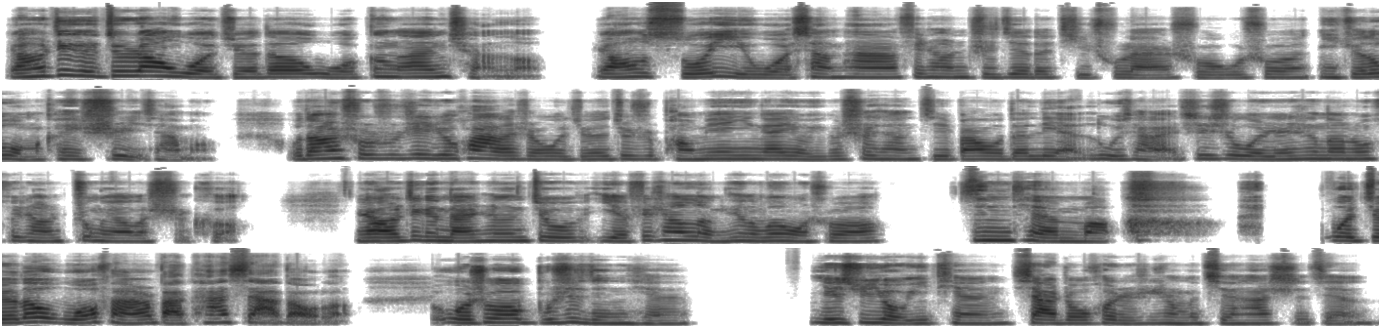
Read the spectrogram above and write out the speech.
然后这个就让我觉得我更安全了，然后所以我向他非常直接的提出来说，我说你觉得我们可以试一下吗？我当时说出这句话的时候，我觉得就是旁边应该有一个摄像机把我的脸录下来，这是我人生当中非常重要的时刻。然后这个男生就也非常冷静的问我说：“今天吗？” 我觉得我反而把他吓到了。我说：“不是今天，也许有一天，下周或者是什么其他时间。”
